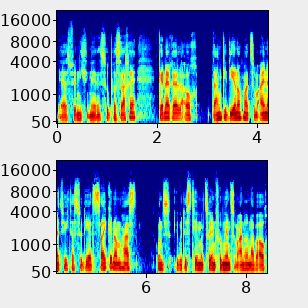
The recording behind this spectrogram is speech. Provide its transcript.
Ja, das finde ich eine super Sache. Generell auch danke dir nochmal zum einen natürlich, dass du dir jetzt Zeit genommen hast, uns über das Thema zu informieren, zum anderen aber auch,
